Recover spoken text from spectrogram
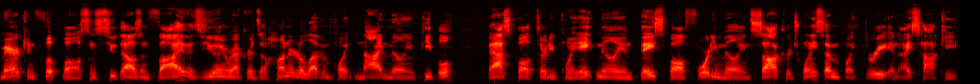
American football since 2005, its viewing records 111.9 million people. Basketball 30.8 million, baseball 40 million, soccer 27.3, and ice hockey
